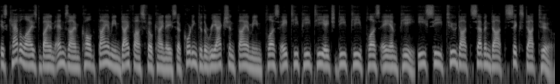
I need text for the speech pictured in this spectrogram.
is catalyzed by an enzyme called thiamine diphosphokinase according to the reaction thiamine plus ATP THDP plus AMP EC 2.7.6.2.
